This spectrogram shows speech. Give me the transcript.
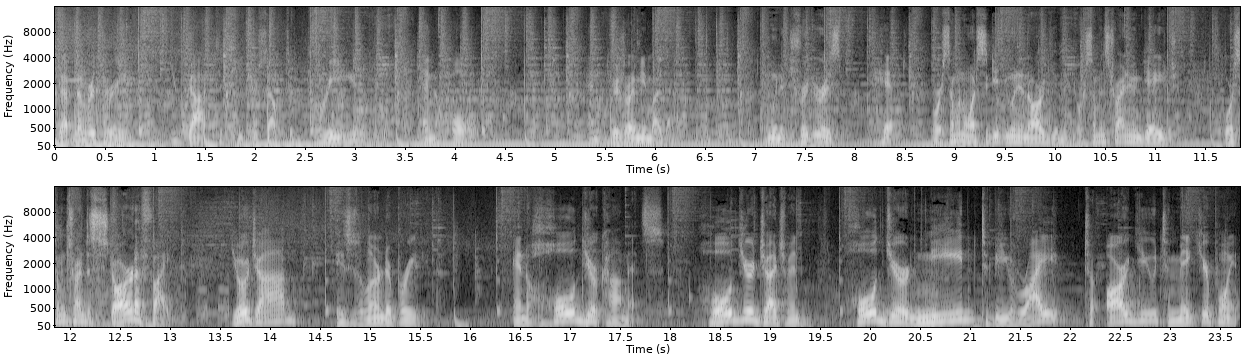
Step number three, you've got to teach yourself to breathe and hold. And here's what I mean by that. When a trigger is hit, or someone wants to get you in an argument, or someone's trying to engage, or someone's trying to start a fight, your job is to learn to breathe and hold your comments, hold your judgment, hold your need to be right, to argue, to make your point.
